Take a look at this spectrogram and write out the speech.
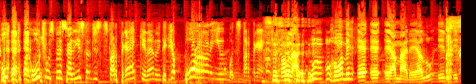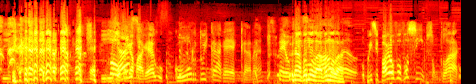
Puta que pariu, o último especialista de Star Trek, né? Não entendia porra nenhuma de Star Trek. Vamos lá. O, o Homer é, é, é amarelo, ele. ele... Homem amarelo, gordo e careca, né? É, Não, vamos lá, vamos lá. O principal é o vovô Simpson, claro.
